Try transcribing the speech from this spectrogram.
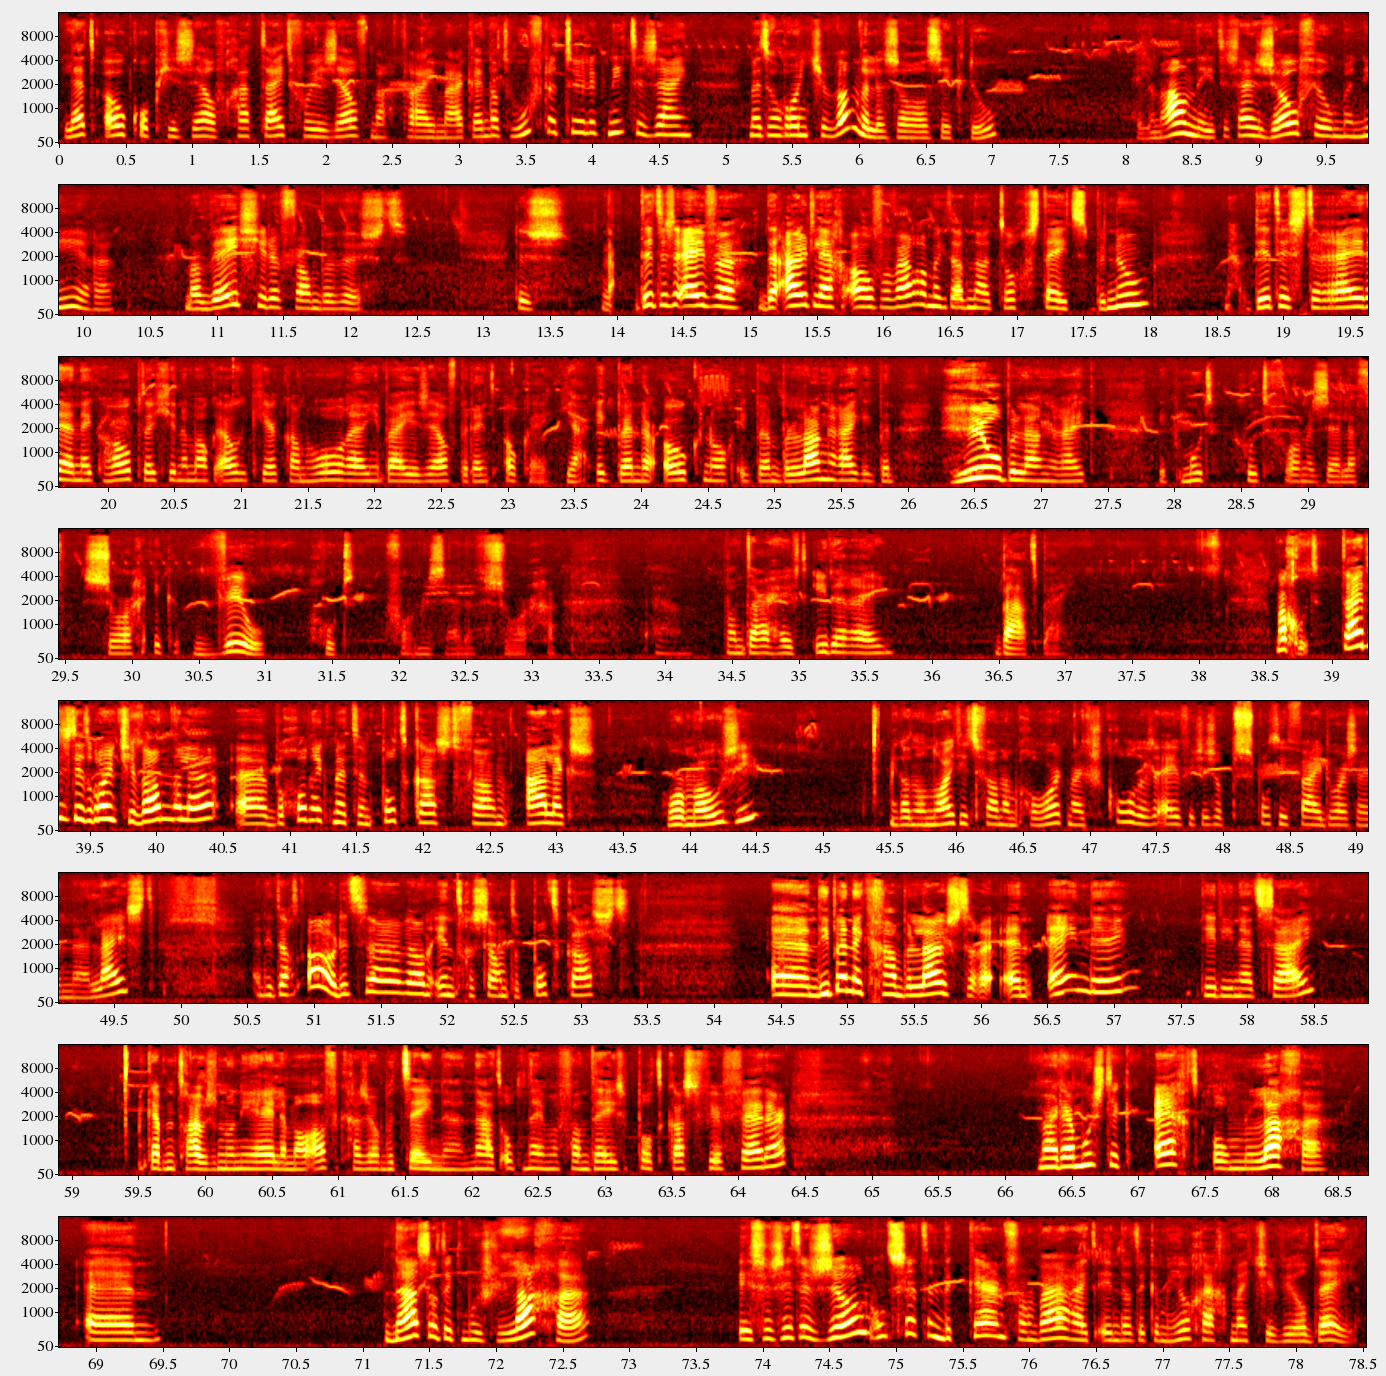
Let ook op jezelf. Ga tijd voor jezelf maar vrijmaken. En dat hoeft natuurlijk niet te zijn met een rondje wandelen zoals ik doe. Helemaal niet. Er zijn zoveel manieren. Maar wees je ervan bewust. Dus nou, dit is even de uitleg over waarom ik dat nou toch steeds benoem. Nou, dit is de reden en ik hoop dat je hem ook elke keer kan horen en je bij jezelf bedenkt: oké, ja, ik ben er ook nog. Ik ben belangrijk. Ik ben heel belangrijk. Ik moet goed voor mezelf zorgen. Ik wil goed voor mezelf zorgen. Um, want daar heeft iedereen baat bij. Maar goed, tijdens dit rondje wandelen uh, begon ik met een podcast van Alex Hormozy. Ik had nog nooit iets van hem gehoord, maar ik scrollde dus eventjes op Spotify door zijn uh, lijst. En ik dacht, oh, dit is uh, wel een interessante podcast. En die ben ik gaan beluisteren. En één ding die hij net zei. Ik heb hem trouwens nog niet helemaal af. Ik ga zo meteen na het opnemen van deze podcast weer verder. Maar daar moest ik echt om lachen. En naast dat ik moest lachen, is er zit er zo'n ontzettende kern van waarheid in dat ik hem heel graag met je wil delen.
